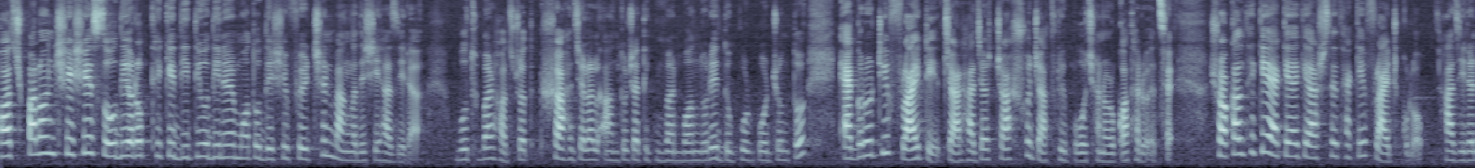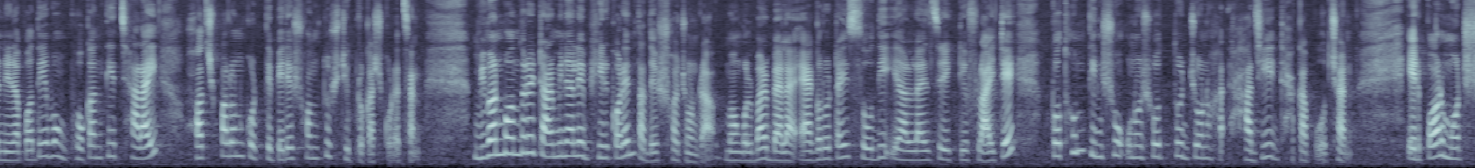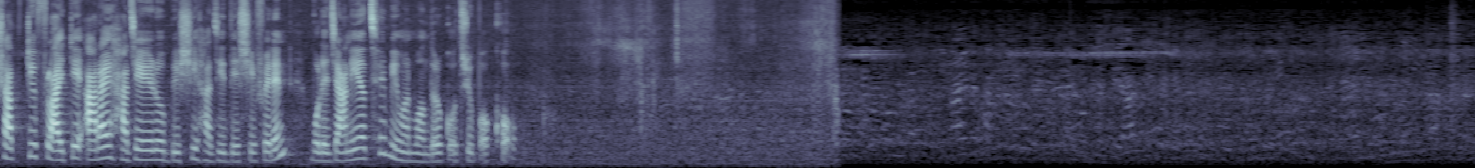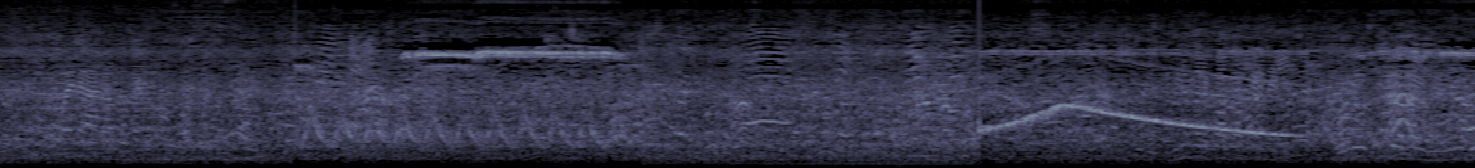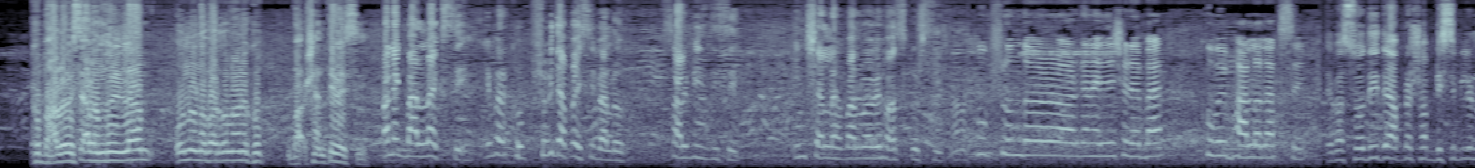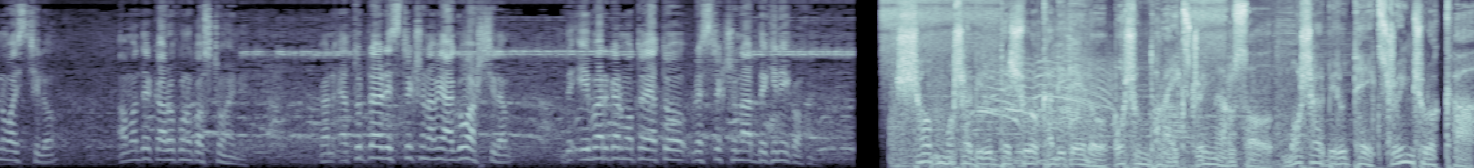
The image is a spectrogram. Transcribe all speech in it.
হজ পালন শেষে সৌদি আরব থেকে দ্বিতীয় দিনের মতো দেশে ফিরছেন বাংলাদেশি হাজিরা। বুধবার হজরত শাহজালাল আন্তর্জাতিক বিমানবন্দরে দুপুর পর্যন্ত এগারোটি ফ্লাইটে চার হাজার চারশো যাত্রী পৌঁছানোর কথা রয়েছে। সকাল থেকে একে একে আসতে থাকে ফ্লাইটগুলো। হাজিরা নিরাপদে এবং ভোগান্তি ছাড়াই হজ পালন করতে পেরে সন্তুষ্টি প্রকাশ করেছেন। বিমানবন্দরে টার্মিনালে ভিড় করেন তাদের স্বজনরা। মঙ্গলবার বেলা এগারোটায় সৌদি এয়ারলাইন্সের একটি ফ্লাইটে প্রথম তিনশো উনসত্তর জন হাজি ঢাকা পৌঁছান। এরপর মোট সাতটি ফ্লাইটে আড়াই হাজারেরও বেশি হাজি দেশে ফেরেন বলে জানিয়েছে বিমানবন্দর কর্তৃপক্ষ। খুব ভালো হয়েছে আলহামদুলিল্লাহ। অন্য নবার তুলনায় খুব শান্তি হয়েছি অনেক ভালো লাগছে। এবার খুব সুবিধা পাইছি ভালো সার্ভিস দিছে। ইনশাল্লাহ ভালোভাবে হজ করছি। খুব সুন্দর অর্গানাইজেশন এবার খুবই ভালো লাগছে। এবার সৌদিতে আপনার সব ডিসিপ্লিন ওয়াইজ ছিল। আমাদের কারও কোনো কষ্ট হয়নি। কারণ এতটা রেস্ট্রিকশন আমি আগেও আসছিলাম এবারকার মতো এত রেস্ট্রিকশন আর দেখিনি কখন। সব মশার বিরুদ্ধে সুরক্ষা দিতে এলো বসুন্ধরা এক্সট্রিম অ্যারোসল মশার বিরুদ্ধে এক্সট্রিম সুরক্ষা।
